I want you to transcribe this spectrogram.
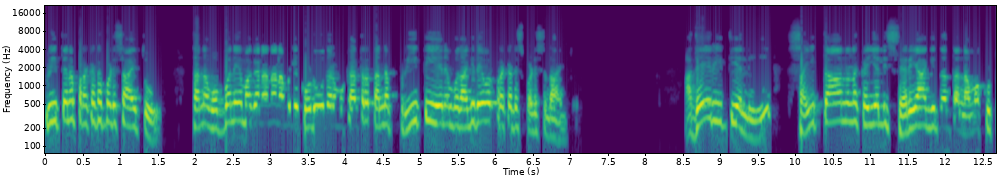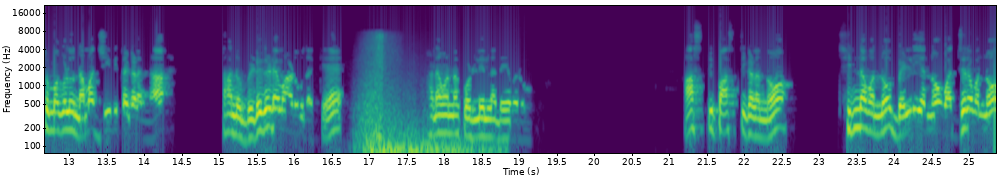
ಪ್ರೀತಿಯನ್ನ ಪ್ರಕಟಪಡಿಸಾಯ್ತು. ತನ್ನ ಒಬ್ಬನೇ ಮಗನನ್ನ ನಮಗೆ ಕೊಡುವುದರ ಮುಖಾಂತರ ತನ್ನ ಪ್ರೀತಿ ಏನೆಂಬುದಾಗಿ ದೇವರು ಪ್ರಕಟಿಸಪಡಿಸಿದಾಯ್ತು. ಅದೇ ರೀತಿಯಲ್ಲಿ ಸೈತಾನನ ಕೈಯಲ್ಲಿ ಸೆರೆಯಾಗಿದ್ದಂತ ನಮ್ಮ ಕುಟುಂಬಗಳು, ನಮ್ಮ ಜೀವಿತಗಳನ್ನ ತಾನು ಬಿಡುಗಡೆ ಮಾಡುವುದಕ್ಕೆ ಹಣವನ್ನ ಕೊಡ್ಲಿಲ್ಲ ದೇವರು. ಆಸ್ತಿ ಪಾಸ್ತಿಗಳನ್ನು ಚಿನ್ನವನ್ನು, ಬೆಳ್ಳಿಯನ್ನು, ವಜ್ರವನ್ನು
